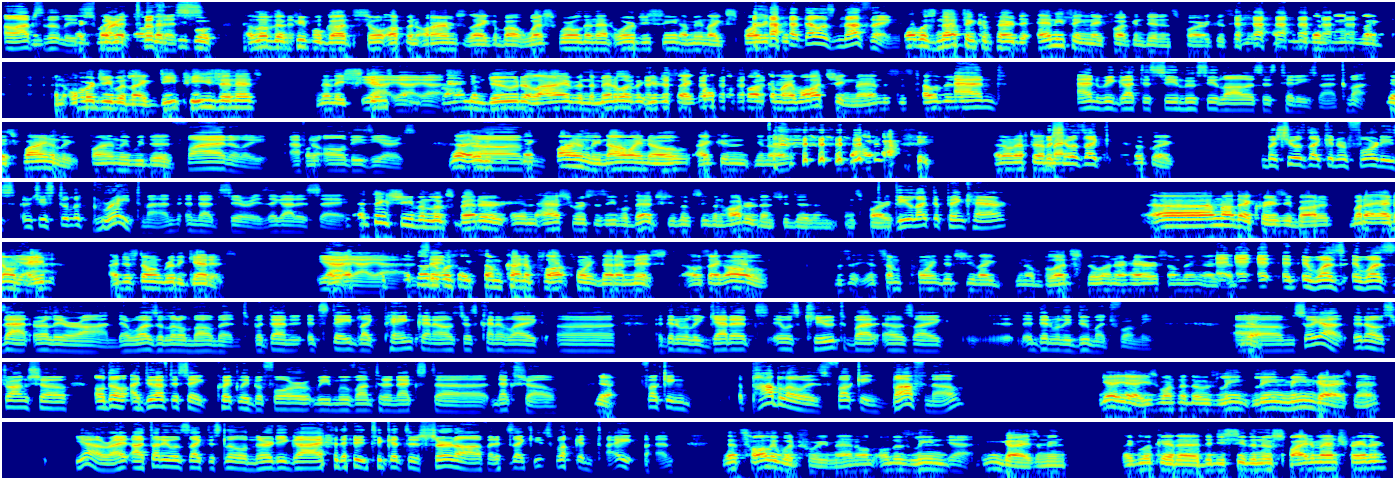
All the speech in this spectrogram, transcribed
Oh, absolutely. Like, like, I love that people. I love that people got so up in arms like about Westworld and that orgy scene. I mean, like Spartacus. that was nothing. That was nothing compared to anything they fucking did in Spartacus. I mean, I remember them having like an orgy with like DPs in it, and then they skin yeah, some yeah. random dude alive in the middle of it. You're just like, what the fuck am I watching, man? This is television. And and we got to see Lucy Lawless's titties, man. Come on. yes, finally, finally we did. Finally, after all these years. No, it was Um, like finally. Now I know I can, you know. I don't have to but she was like look like. but she was like in her 40s and she still looked great, man, in that series. I got to say. I think she even looks better in Ash versus Evil Dead. She looks even hotter than she did in, in Spartacus. Do you like the pink hair? Uh, I'm not that crazy about it, but I, I don't hate it. I just don't really get it. Yeah, I- yeah, yeah. I thought it was like some kind of plot point that I missed. I was like, oh, was it at some point did she like you know blood spill on her hair or something? I, I- it, it, it, it was it was that earlier on. There was a little moment, but then it- stayed like pink, and I was just kind of like, uh, I didn't really get it. It was cute, but I was like, it didn't really do much for me. Yeah. Um, so yeah, you know, strong show. Although I do have to say quickly before we move on to the next uh next show. Yeah. Fucking Pablo is fucking buff, now. yeah, yeah, he's one of those lean, lean, mean guys, man. Yeah, right. I thought he was like this little nerdy guy, then he gets his shirt off, and it's like he's fucking tight, man. That's Hollywood for you, man. All, all those lean, Yeah. lean guys. I mean, like, look at. uh Did you see the new Spider-Man trailer?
